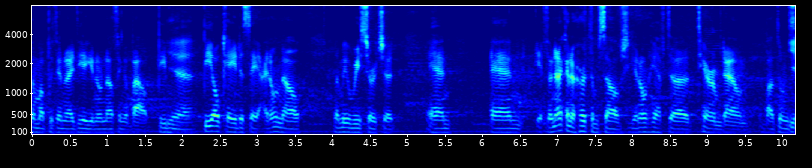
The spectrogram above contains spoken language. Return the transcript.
come up with an idea you know nothing about. Be, Yeah. be okay to say, I don't know, let me research it. And, and if they're not going to hurt themselves, you don't have to tear them down about doing Yeah.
